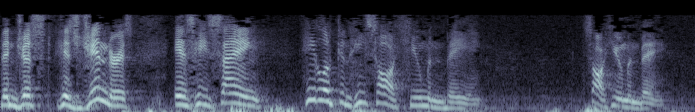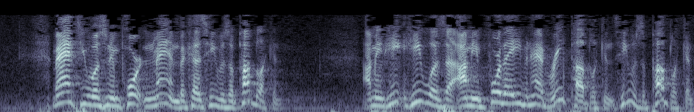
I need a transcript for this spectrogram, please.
than just his gender is, is he's saying he looked and he saw a human being saw a human being. Matthew was an important man because he was a publican. I mean, he, he was, a, I mean, before they even had republicans, he was a publican.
